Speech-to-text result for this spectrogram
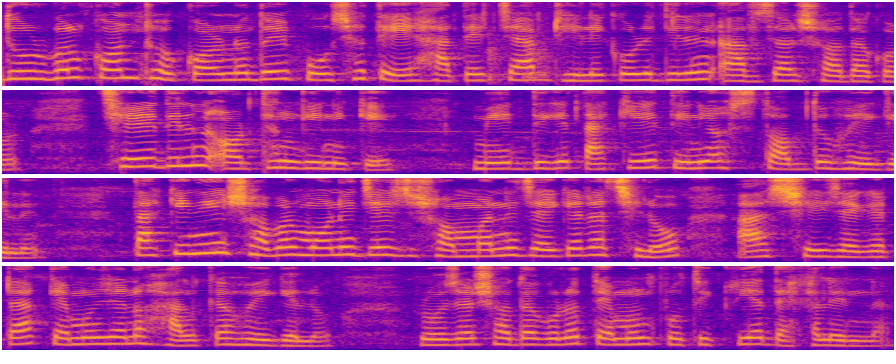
দুর্বল কণ্ঠ কর্ণদয়ে পৌঁছাতে হাতের চাপ ঢিলে করে দিলেন আফজাল সদাগর। ছেড়ে দিলেন অর্ধাঙ্গিনীকে। মেয়ের দিকে তাকিয়ে তিনি স্তব্ধ হয়ে গেলেন। তাকে নিয়ে সবার মনে যে সম্মানের জায়গাটা ছিল, আজ সেই জায়গাটা কেমন যেন হালকা হয়ে গেল। রোজা সদাগরও তেমন প্রতিক্রিয়া দেখালেন না।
